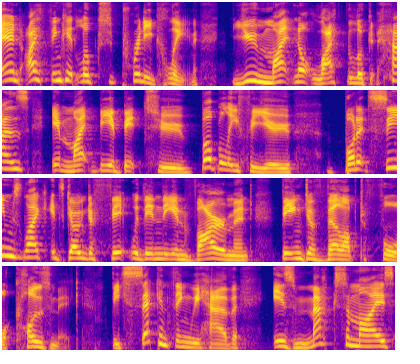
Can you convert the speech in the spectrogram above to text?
and I think it looks pretty clean. You might not like the look it has, it might be a bit too bubbly for you, but it seems like it's going to fit within the environment being developed for Cosmic. The second thing we have is maximize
